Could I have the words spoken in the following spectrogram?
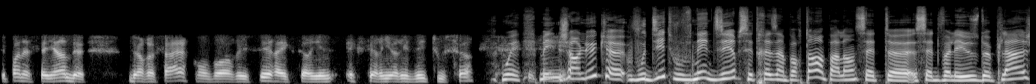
c'est pas en essayant de, de refaire qu'on va réussir à extérioriser, tout ça. Oui, mais Jean-Luc, euh, vous dites, vous venez de dire, c'est très important en parlant de cette euh, cette volleyeuse de plage,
